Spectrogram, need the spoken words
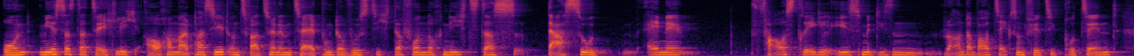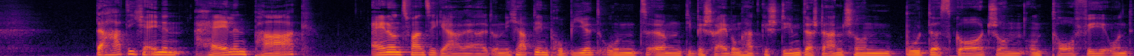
Und mir ist das tatsächlich auch einmal passiert und zwar zu einem Zeitpunkt, da wusste ich davon noch nichts, dass das so eine Faustregel ist mit diesen roundabout 46 Prozent. Da hatte ich einen heilen Park, 21 Jahre alt und ich habe den probiert und ähm, die Beschreibung hat gestimmt. Da stand schon Butterscotch und, und Toffee und,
